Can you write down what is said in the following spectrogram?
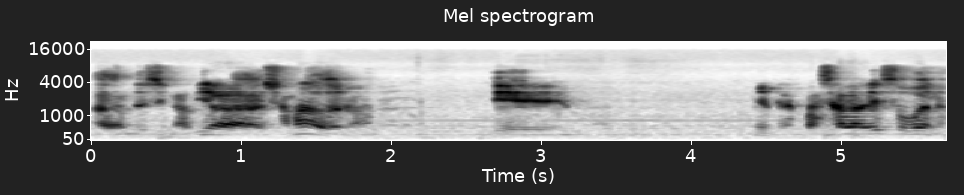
a donde se nos había llamado, ¿no? Eh, mientras pasaba eso, bueno,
